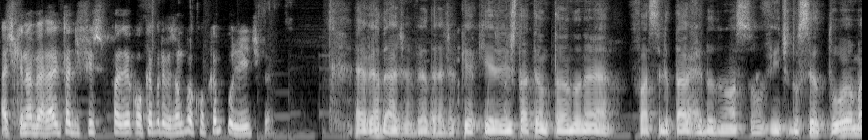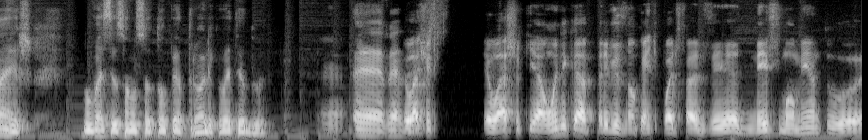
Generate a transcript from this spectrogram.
Acho que na verdade está difícil fazer qualquer previsão para qualquer política. É verdade, é verdade. Aqui, aqui a gente está tentando né, facilitar a é. vida do nosso ouvinte do setor, mas não vai ser só no setor petróleo que vai ter dúvida. É, é verdade. Eu acho que eu acho que a única previsão que a gente pode fazer nesse momento,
